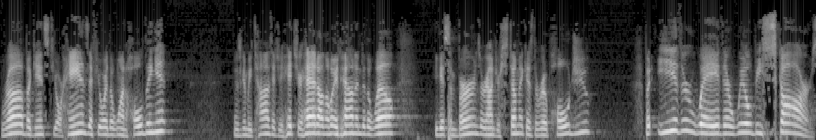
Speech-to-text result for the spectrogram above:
rub against your hands if you're the one holding it. There's going to be times that you hit your head on the way down into the well. You get some burns around your stomach as the rope holds you. But either way, there will be scars.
